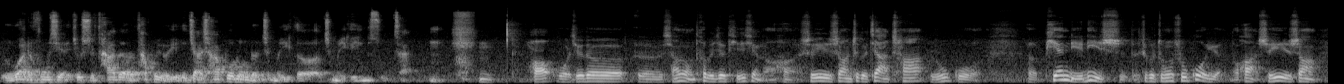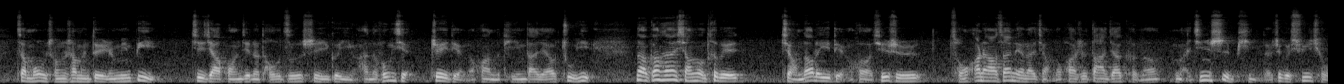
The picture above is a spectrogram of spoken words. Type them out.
额外的风险，就是它的它会有一个价差波动的这么一个这么一个因素在，嗯嗯。好，我觉得呃，祥总特别就提醒了哈，实际上这个价差如果呃偏离历史的这个中枢过远的话，实际上在某种程度上面对人民币计价黄金的投资是一个隐含的风险。这一点的话呢，提醒大家要注意。那刚才祥总特别讲到了一点哈，其实从二零二三年来讲的话，是大家可能买金饰品的这个需求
